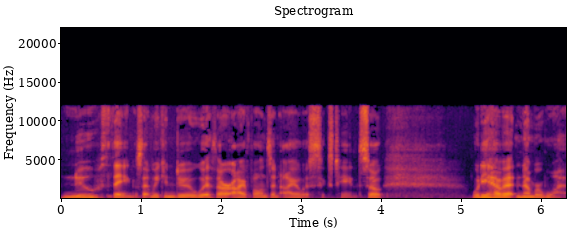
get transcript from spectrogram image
new things that we can do with our iPhones and iOS 16. So, what do you have at number one?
